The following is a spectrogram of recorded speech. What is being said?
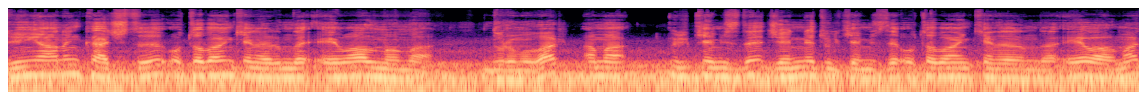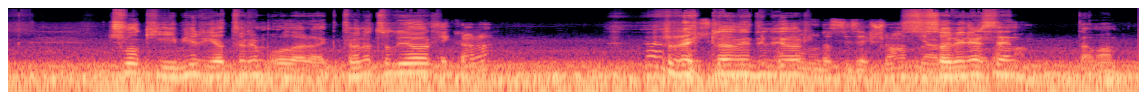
dünyanın kaçtığı otoban kenarında ev almama durumu var. Ama ülkemizde, cennet ülkemizde otoban kenarında ev almak çok iyi bir yatırım olarak tanıtılıyor. Tekrara. Reklam ediliyor. Bunu da size şu an Susabilirsin. Tamam.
